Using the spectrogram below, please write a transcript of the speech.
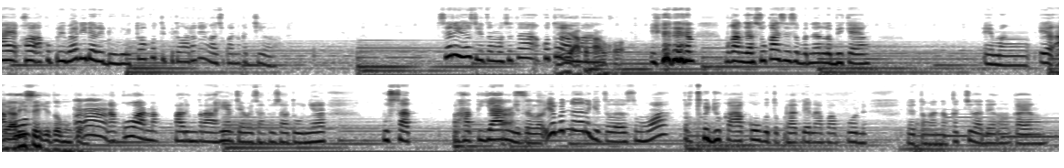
kayak kalau aku pribadi dari dulu itu aku tipikal orang yang nggak suka anak kecil. Serius gitu maksudnya aku tuh iya aku emang tahu kok. bukan gak suka sih sebenarnya lebih kayak yang emang ya ya aku risih gitu mungkin. Mm, aku anak paling terakhir cewek satu-satunya pusat perhatian gitu loh. Ya benar gitu loh semua tertuju ke aku gitu perhatian apa pun. Datang anak kecil ada yang kayak yang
